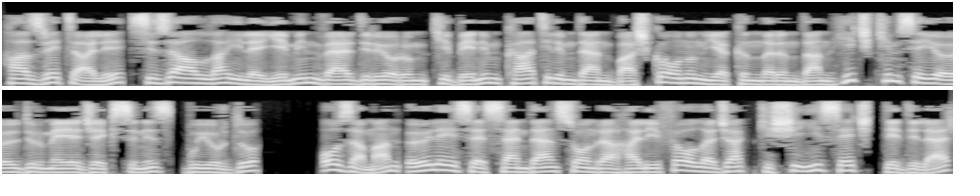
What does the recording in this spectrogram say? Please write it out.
Hazreti Ali, size Allah ile yemin verdiriyorum ki benim katilimden başka onun yakınlarından hiç kimseyi öldürmeyeceksiniz, buyurdu. O zaman, öyleyse senden sonra halife olacak kişiyi seç, dediler.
